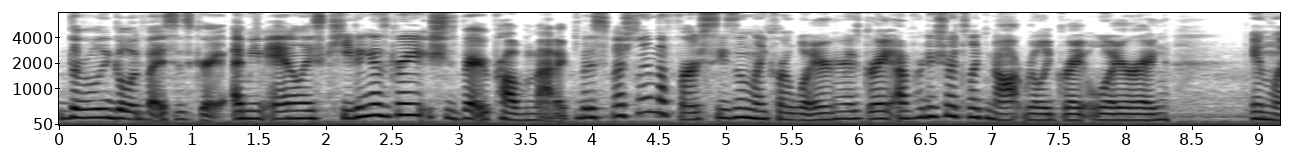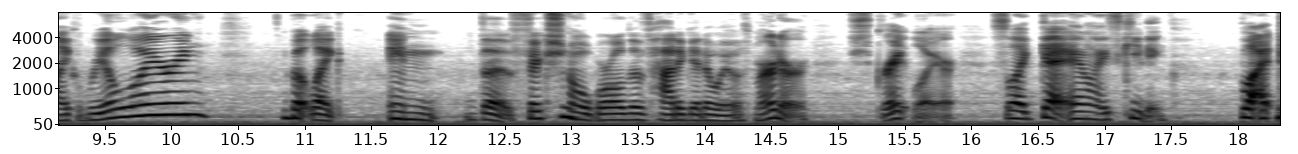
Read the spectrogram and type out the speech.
the legal advice is great. I mean Annalise Keating is great. She's very problematic, but especially in the first season like her lawyering is great. I'm pretty sure it's like not really great lawyering in like real lawyering, but like in the fictional world of how to get away with murder, she's a great lawyer. So like get Annalise Keating. But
